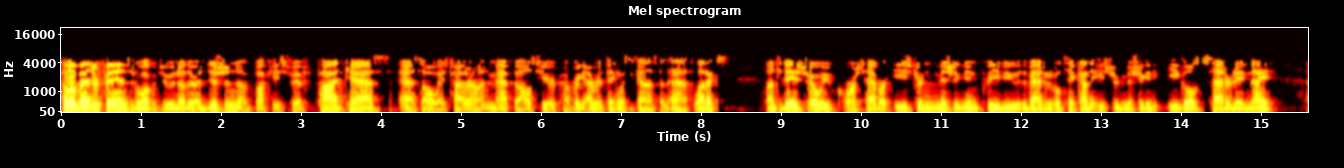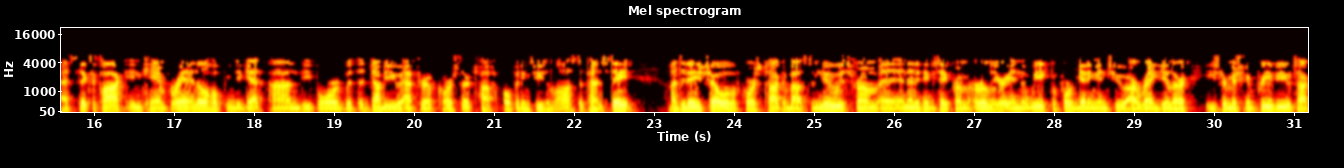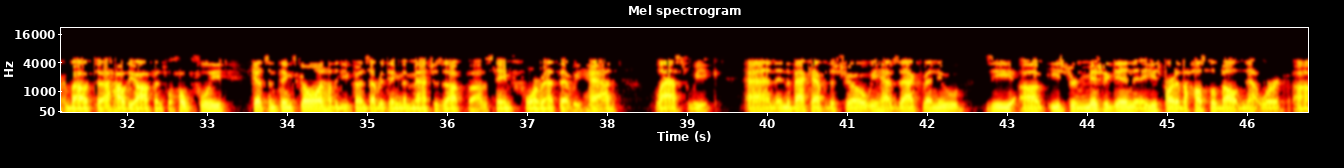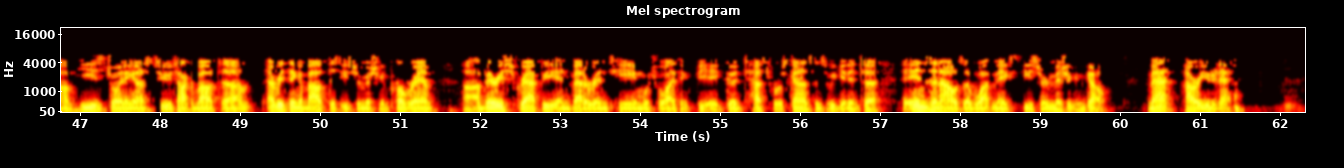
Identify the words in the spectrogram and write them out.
Hello, Badger fans, and welcome to another edition of Bucky's Fifth Podcast. As always, Tyler Hunt and Matt Bells here covering everything Wisconsin athletics. On today's show, we of course have our Eastern Michigan preview. The Badgers will take on the Eastern Michigan Eagles Saturday night at 6 o'clock in Camp Randall, hoping to get on the board with a W after, of course, their tough opening season loss to Penn State. On today's show, we'll of course talk about some news from and anything to take from earlier in the week before getting into our regular Eastern Michigan preview. Talk about uh, how the offense will hopefully get some things going, how the defense, everything that matches up, uh, the same format that we had last week. And in the back half of the show, we have Zach Vanuzzi of Eastern Michigan. He's part of the Hustle Belt Network. Um, he's joining us to talk about um, everything about this Eastern Michigan program. Uh, a very scrappy and veteran team, which will, I think, be a good test for Wisconsin. So we get into the ins and outs of what makes Eastern Michigan go. Matt, how are you today?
